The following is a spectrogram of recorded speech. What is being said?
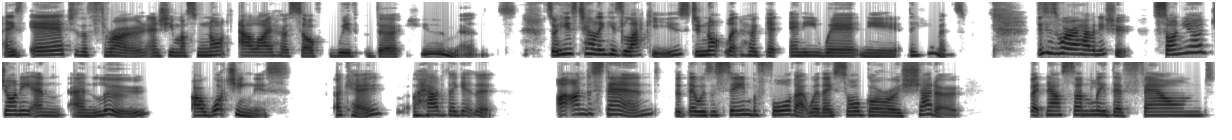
and is heir to the throne and she must not ally herself with the humans. So he's telling his lackeys, do not let her get anywhere near the humans. This is where I have an issue. Sonya, Johnny, and, and Liu are watching this. Okay, how did they get there? I understand that there was a scene before that where they saw Goro's shadow, but now suddenly they've found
